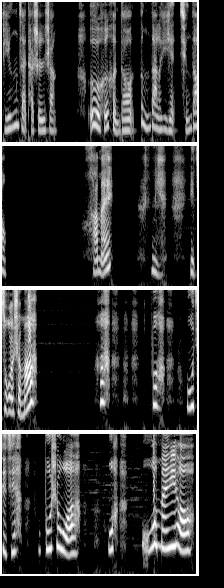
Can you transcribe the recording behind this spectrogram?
盯在她身上，恶狠狠地瞪大了眼睛道：“韩梅，你你做了什么？”啊，不，吴姐姐，不是我，我我没有。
